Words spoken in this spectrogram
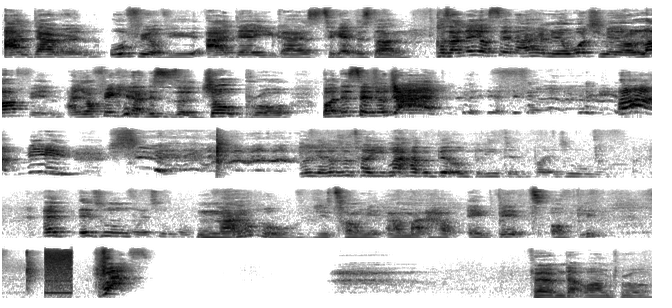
and Darren, all three of you, I dare you guys to get this done. Because I know you're sitting at home and you're watching me and you're laughing and you're thinking that this is a joke, bro. But this ain't a joke! ah, me! Okay, let's tell you, you might have a bit of bleeding, but it's normal. Uh, It's normal, it's normal. Now you tell me I might have a bit of bleed. What? Firm that one, bro.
